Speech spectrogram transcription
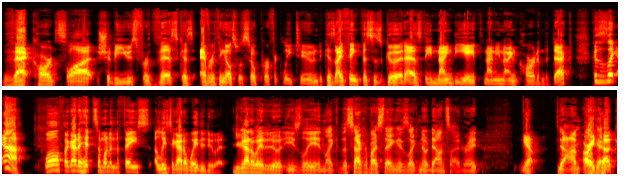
that card slot should be used for this because everything else was so perfectly tuned. Because I think this is good as the 98th, 99 card in the deck. Because it's like, ah, well, if I got to hit someone in the face, at least I got a way to do it. You got a way to do it easily, and like the sacrifice thing is like no downside, right? Yep. Yeah. I'm all right, okay. Tuck.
